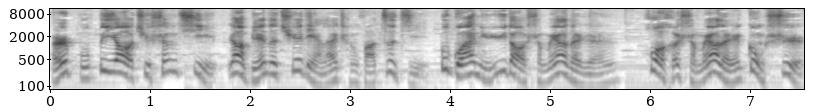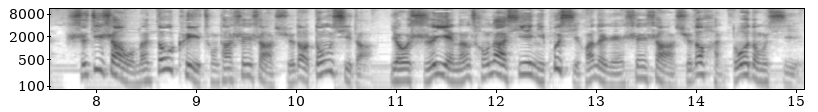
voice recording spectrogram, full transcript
而不必要去生气，让别人的缺点来惩罚自己。不管你遇到什么样的人，或和什么样的人共事，实际上我们都可以从他身上学到东西的。有时也能从那些你不喜欢的人身上学到很多东西。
